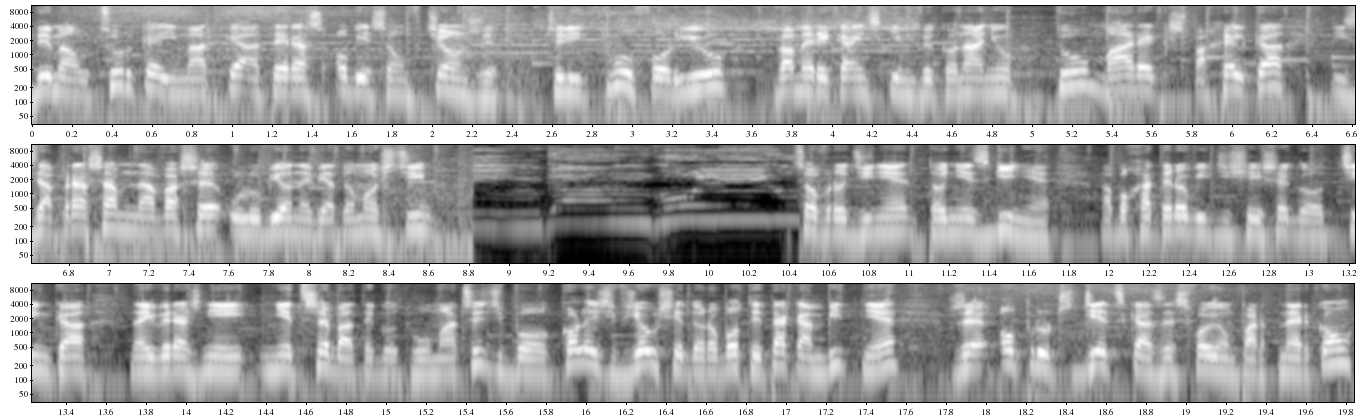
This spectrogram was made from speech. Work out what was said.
Dymał córkę i matkę, a teraz obie są w ciąży, czyli Two for You w amerykańskim wykonaniu. Tu Marek Szpachelka i zapraszam na wasze ulubione wiadomości. Co w rodzinie, to nie zginie. A bohaterowi dzisiejszego odcinka najwyraźniej nie trzeba tego tłumaczyć, bo koleś wziął się do roboty tak ambitnie, że oprócz dziecka ze swoją partnerką,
